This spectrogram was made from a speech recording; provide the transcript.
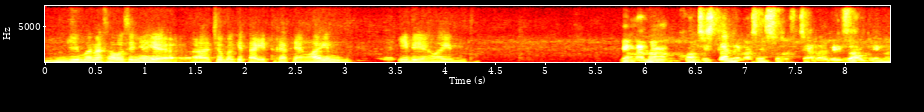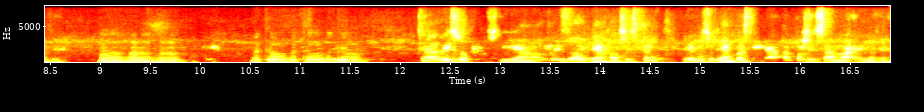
Gimana solusinya ya uh, coba kita iterate yang lain, ide yang lain. Gitu. Yang memang konsisten ya maksudnya secara result ya maksudnya. Hmm, hmm, hmm. Betul, betul, Jadi, betul cari solusi yang resultnya konsisten. Ya maksudnya pasti akan persis sama ya mas ya,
